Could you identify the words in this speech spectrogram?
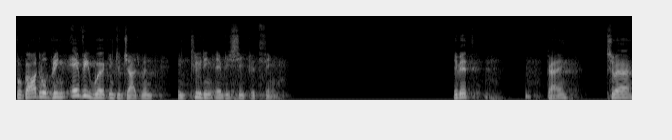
For God will bring every work into judgment, including every secret thing. Jy weet, okay. So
